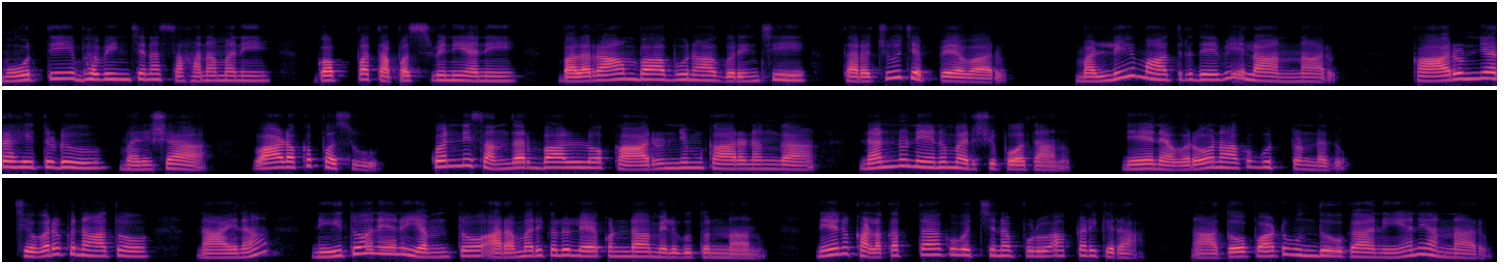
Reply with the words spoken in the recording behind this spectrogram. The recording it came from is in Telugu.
మూర్తి భవించిన సహనమని గొప్ప తపస్విని అని బలరాం బాబు నా గురించి తరచూ చెప్పేవారు. మళ్ళీ మాతృదేవి ఇలా అన్నారు. కారుణ్యరహితుడు మనిషా వాడొక పశువు. కొన్ని సందర్భాల్లో కారుణ్యం కారణంగా నన్ను నేను మరిచిపోతాను. నేనెవరో నాకు గుర్తుండదు. చివరకు నాతో నాయనా నీతో నేను ఎంతో అరమరికలు లేకుండా మెలుగుతున్నాను. నేను కలకత్తాకు వచ్చినప్పుడు అక్కడికి రా. నాతో పాటు ఉందువు గాని అని అన్నారు.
